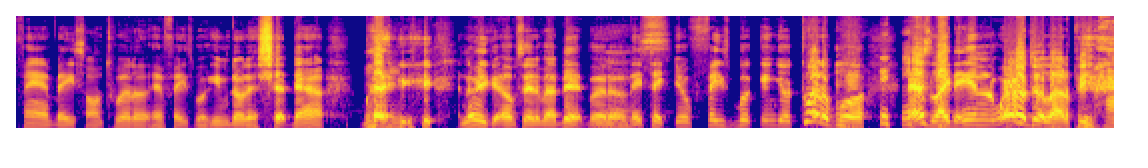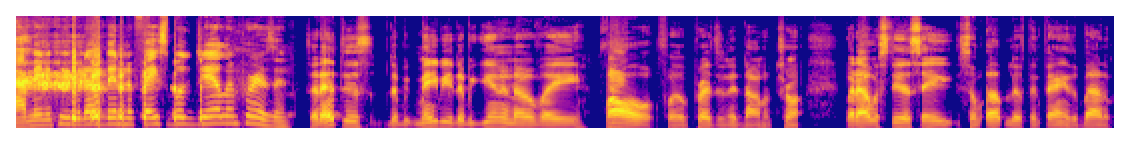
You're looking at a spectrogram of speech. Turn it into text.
fan base on Twitter and Facebook, even though they're shut down. But I know you get upset about that. But uh, they take your Facebook and your Twitter, boy. that's like the end of the world to a lot of people. How many people have been in the Facebook jail and prison? So that's just the, maybe the beginning of a fall for President Donald Trump. But I would still say some uplifting things about him.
